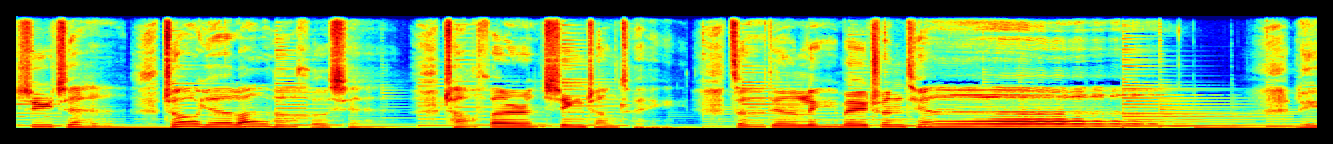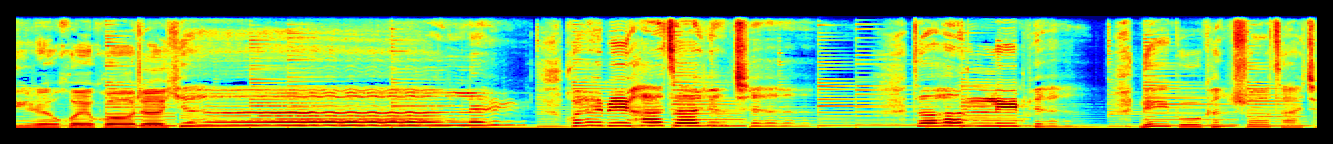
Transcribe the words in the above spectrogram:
季节，昼夜乱了和谐。超凡人心长腿，字典里没春天。离人挥霍着眼泪，回避还在眼前的离别。你不肯说再见，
